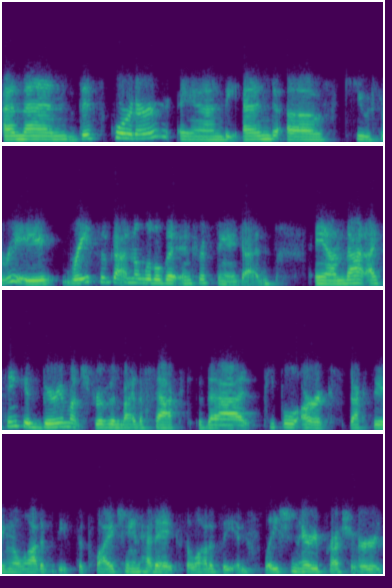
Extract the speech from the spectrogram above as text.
And then this quarter and the end of Q3, rates have gotten a little bit interesting again. And that I think is very much driven by the fact that people are expecting a lot of these supply chain headaches, a lot of the inflationary pressures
